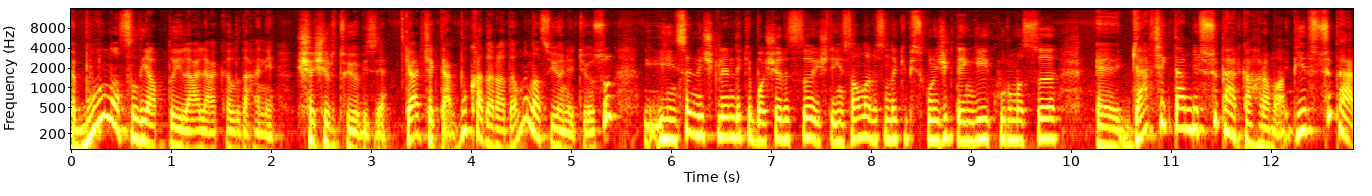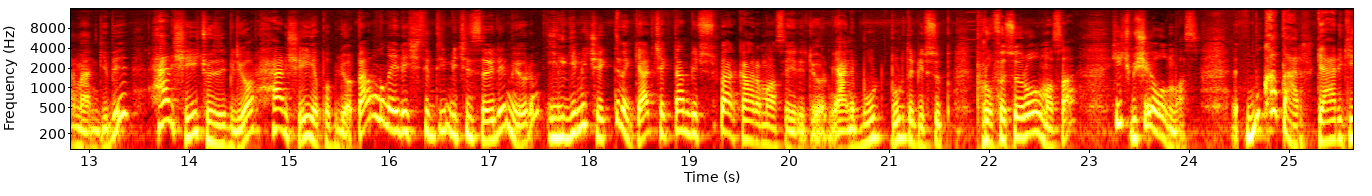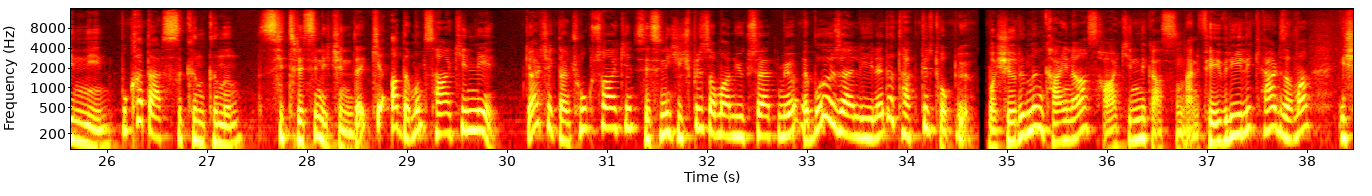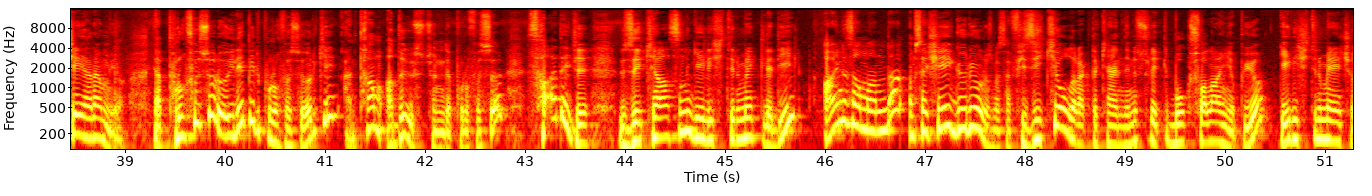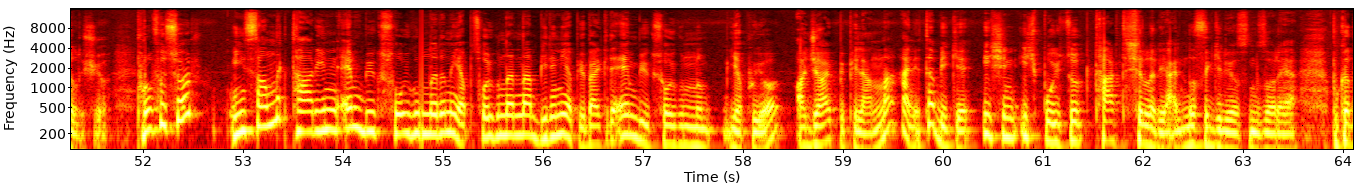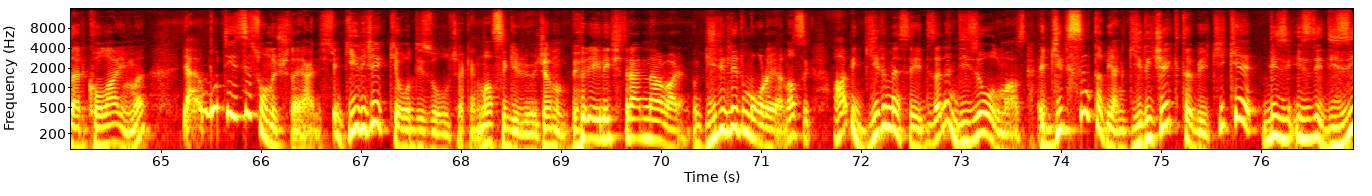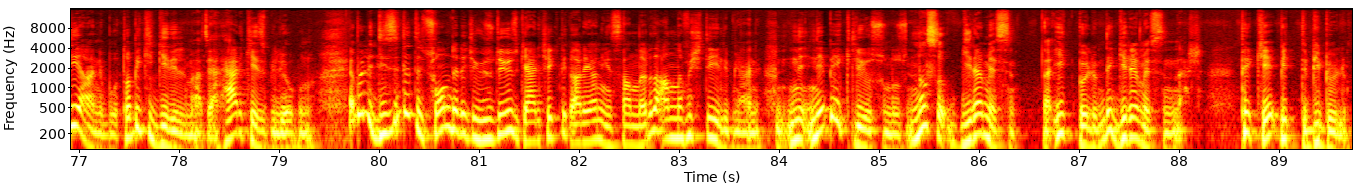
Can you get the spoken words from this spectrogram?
E, bunu nasıl yaptığıyla alakalı da hani şaşırtıyor bizi. Gerçekten bu kadar adamı nasıl yönetiyorsun? İnsan ilişkilerindeki başarısı, işte insanlar arasındaki psikolojik dengeyi kurması e, gerçekten bir süper kahraman. Bir süpermen gibi her şeyi çözebiliyor, her şeyi yapabiliyor. Ben bunu eleştirdiğim için söylemiyorum. İlgimi çekti ve gerçekten bir süper kahraman seyrediyorum. Yani bur- burada bir süp profesör olmasa hiçbir şey olmaz. Bu kadar gerginliğin, bu kadar sıkıntının, stresin içinde ki adamın sakinliği Gerçekten çok sakin, sesini hiçbir zaman yükseltmiyor ve bu özelliğiyle de takdir topluyor. Başarının kaynağı sakinlik aslında. Yani fevrilik her zaman işe yaramıyor. Ya profesör öyle bir profesör ki yani tam adı üstünde profesör. Sadece zekasını geliştirmekle değil, Aynı zamanda mesela şeyi görüyoruz mesela fiziki olarak da kendini sürekli boks falan yapıyor. Geliştirmeye çalışıyor. Profesör insanlık tarihinin en büyük soygunlarını yap, soygunlarından birini yapıyor. Belki de en büyük soygununu yapıyor. Acayip bir planla. Hani tabii ki işin iç boyutu tartışılır yani nasıl giriyorsunuz oraya? Bu kadar kolay mı? Yani bu dizi sonuçta yani. İşte girecek ki o dizi olacak. Yani nasıl giriyor canım? Böyle eleştirenler var. Girilir mi oraya? Nasıl? Abi girmeseydi zaten dizi olmaz. E girsin tabii yani girecek tabii ki ki biz izle dizi yani bu. Tabii ki girilmez yani. Herkes biliyor bunu. Ya böyle dizide de son derece %100 gerçeklik arayan insanları da anlamış değilim yani. Ne, ne bekliyorsunuz? Nasıl giremesin? Ya ilk bölümde giremesinler. Peki bitti bir bölüm.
